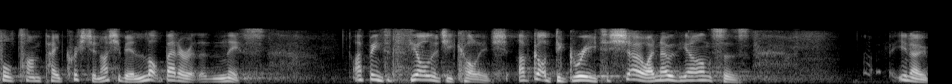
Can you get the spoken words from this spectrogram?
full time paid Christian. I should be a lot better at than this. I've been to theology college. I've got a degree to show. I know the answers. You know,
